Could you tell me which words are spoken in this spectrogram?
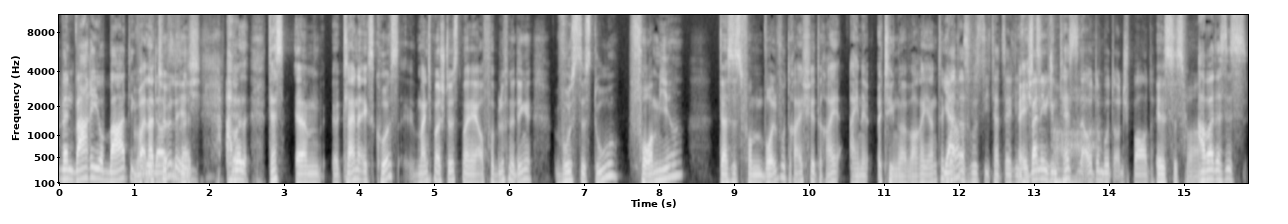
wenn Variomatik. War natürlich. Aber das, ähm, kleiner Exkurs, manchmal stößt man ja auf verblüffende Dinge. Wusstest du vor mir, dass es vom Volvo 343 eine Oettinger Variante ja, gab? Ja, das wusste ich tatsächlich. Echt? Ich war nämlich im Test in Automotor und Sport. Ist es wahr? Aber das ist,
